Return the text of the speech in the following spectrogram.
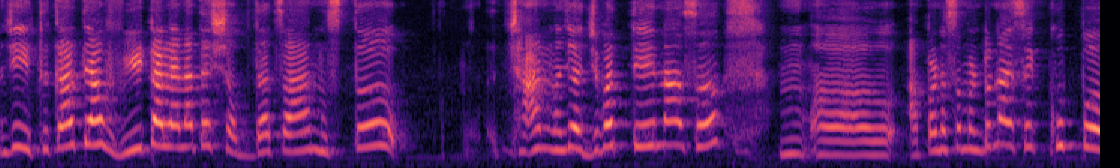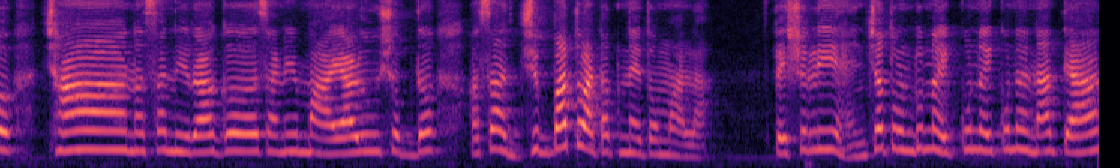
म्हणजे इतका त्या वीट आल्या ना त्या शब्दाचा नुसतं छान म्हणजे अजिबात ते ना असं आपण असं म्हणतो ना असे खूप छान असा निरागस आणि मायाळू शब्द असा अजिबात वाटत नाही तो मला. स्पेशली ह्यांच्या तोंडून ऐकून ऐकून आहे ना त्या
